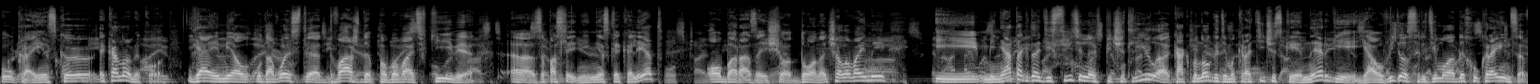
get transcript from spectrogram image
украинскую экономику. Я имел удовольствие дважды побывать в Киеве э, за последние несколько лет, оба раза еще до начала войны, и меня тогда действительно впечатлило, как много демократической энергии я увидел среди молодых украинцев,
